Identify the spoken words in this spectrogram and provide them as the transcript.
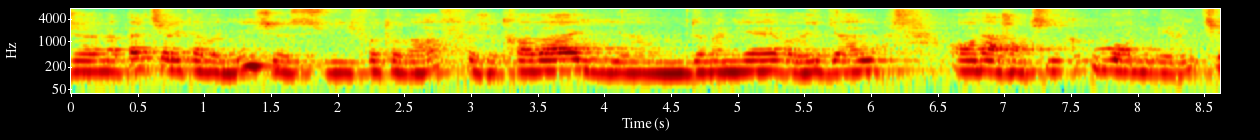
Je m'appelle Thierry Tavoni, je suis photographe. Je travaille euh, de manière égale en argentique ou en numérique.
